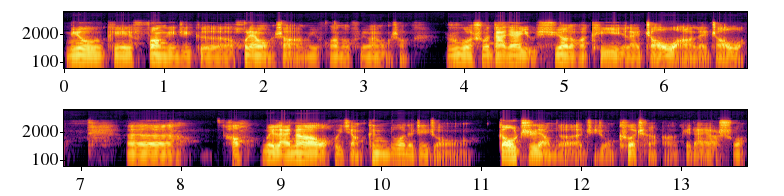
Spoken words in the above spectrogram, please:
没有给放给这个互联网上啊，没有放到互联网上。如果说大家有需要的话，可以来找我啊，来找我。呃，好，未来呢，我会讲更多的这种高质量的这种课程啊，给大家说。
